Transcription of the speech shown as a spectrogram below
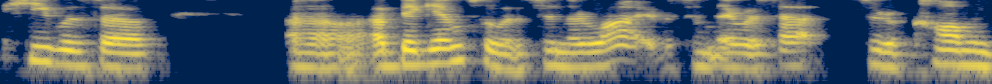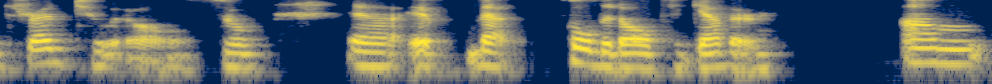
he was a a big influence in their lives, and there was that sort of common thread to it all. So uh, it that pulled it all together. Um,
